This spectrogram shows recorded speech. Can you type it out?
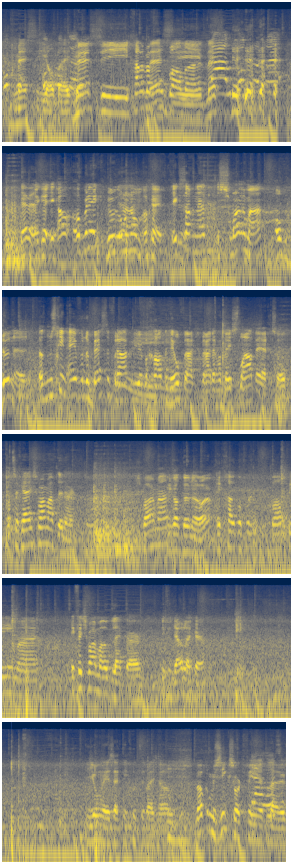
Op, Messi altijd. Messi, ga er maar Messi. voetballen. Messi. Jij bent. Oké, ik- oh, oh, ben ik? Doe het om Ja. en om. Oké, ik zag net shawarma of dunner. Dat is misschien een van de beste vragen die we hebben gehad in heel Vraagje Vrijdag, want deze slaat ergens op. Wat zeg jij, shawarma of dinner? Shawarma? Ik had dunner hoor. Ik ga ook wel voor de papi, maar ik vind shawarma ook lekker. Ik vind jou lekker. Die jongen is echt niet goed bij zijn hoofd. Welke muzieksoort vind je het leuk?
